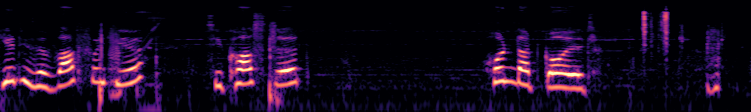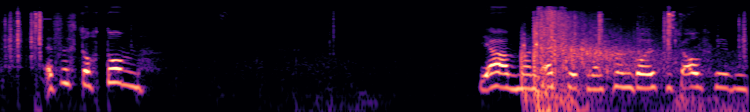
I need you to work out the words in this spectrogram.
hier diese Waffe hier. Sie kostet 100 Gold. Es ist doch dumm. Ja, man erzählt, man kann Gold nicht aufheben.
